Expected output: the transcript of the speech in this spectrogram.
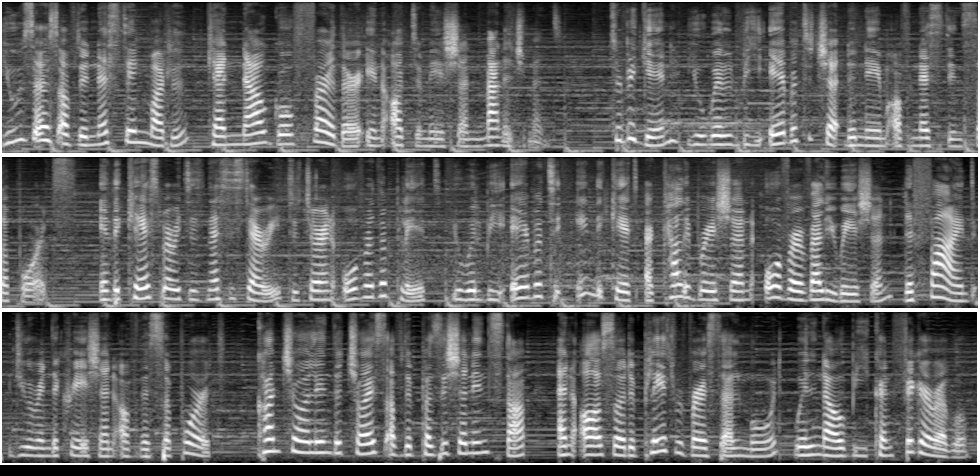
Users of the nesting model can now go further in automation management. To begin, you will be able to check the name of nesting supports. In the case where it is necessary to turn over the plate, you will be able to indicate a calibration overvaluation defined during the creation of the support. Controlling the choice of the positioning stop and also the plate reversal mode will now be configurable.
